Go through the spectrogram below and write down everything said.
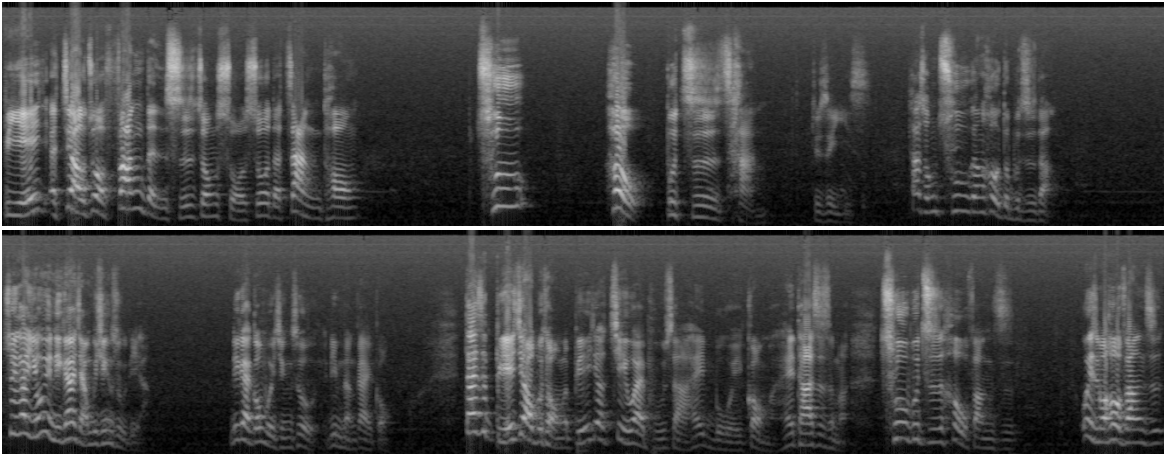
别呃叫做方等时中所说的藏通，初后不知常，就这意思。他从初跟后都不知道，所以他永远你跟他讲不清楚的呀。你该讲不清楚，你不能盖讲。但是别教不同了，别教界外菩萨还不为供啊，还他是什么？初不知后方知，为什么后方知？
